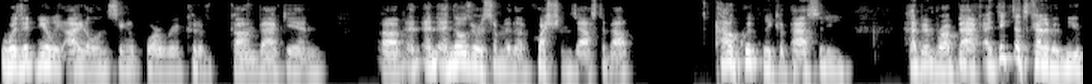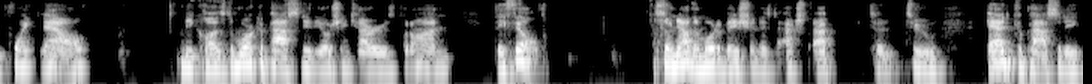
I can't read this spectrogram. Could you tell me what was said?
or was it nearly idle in Singapore where it could have gone back in? Um, and, and, and those are some of the questions asked about how quickly capacity had been brought back. I think that's kind of a mute point now because the more capacity the ocean carriers put on, they filled. So now the motivation is to actually uh, to, to add capacity.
